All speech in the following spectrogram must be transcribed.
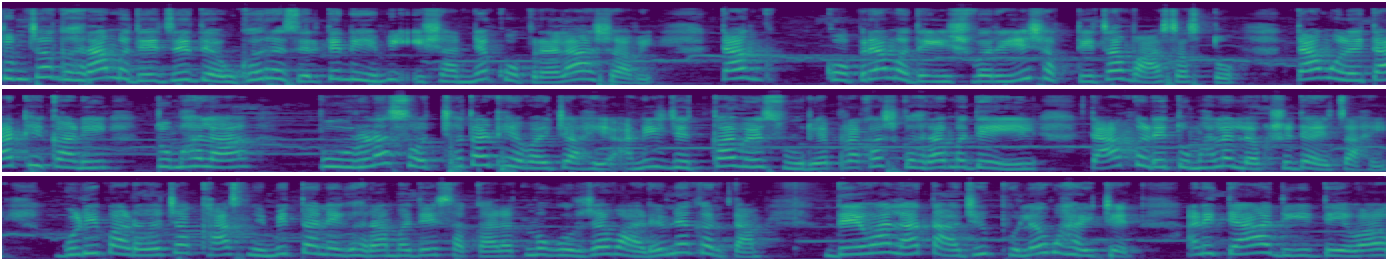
तुमच्या घरामध्ये जे देवघर असेल ते नेहमी ईशान्य कोपऱ्याला असावे. त्या कोपऱ्यामध्ये ईश्वरीय शक्तीचा वास असतो. त्यामुळे त्या ठिकाणी तुम्हाला पूर्ण स्वच्छता ठेवायची आहे आणि जितका वेळ सूर्यप्रकाश घरामध्ये येईल त्याकडे तुम्हाला लक्ष द्यायचं आहे. गुढीपाडव्याच्या खास निमित्ताने घरामध्ये सकारात्मक ऊर्जा वाढवण्याकरता देवाला ताजी फुलं व्हायचेत आणि त्याआधी देवा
